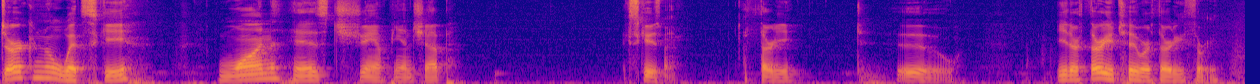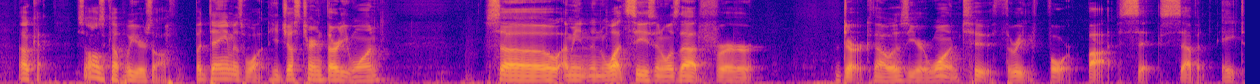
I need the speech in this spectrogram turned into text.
Dirk Nowitzki won his championship. Excuse me, 32. Either 32 or 33. Okay, so I was a couple years off. But Dame is what? He just turned 31. So, I mean, in what season was that for Dirk. That was year 1, 2, 3, 4, 5, 6, 7, 8,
